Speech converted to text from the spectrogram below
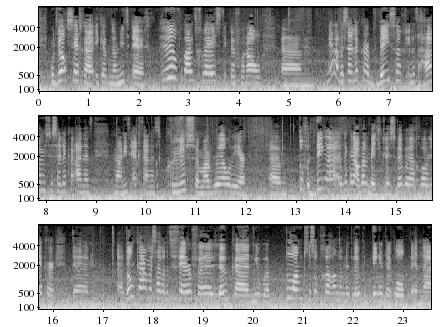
Ik moet wel zeggen, ik heb nou niet echt heel veel buiten geweest. Ik ben vooral Um, ja, we zijn lekker bezig in het huis. We zijn lekker aan het, nou niet echt aan het klussen, maar wel weer um, toffe dingen. Lekker, nou wel een beetje klussen. We hebben gewoon lekker de uh, woonkamers zijn we aan het verven. Leuke nieuwe plankjes opgehangen met leuke dingen erop. En uh,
